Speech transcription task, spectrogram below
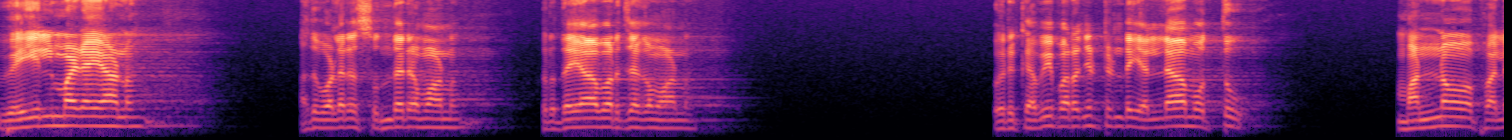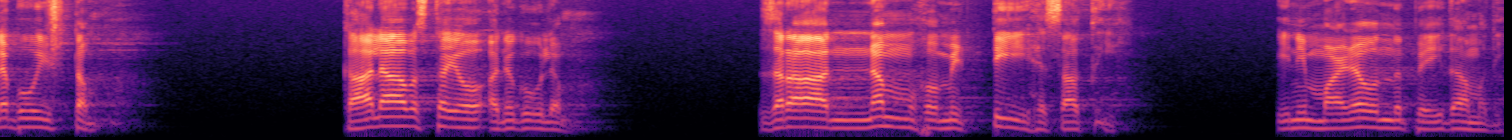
വെയിൽ മഴയാണ്. അത് വളരെ സുന്ദരമാണ്. ഹൃദയാവർജകമാണ്. ഒരു കവി പറഞ്ഞിട്ടുണ്ട് എല്ലാം ഒത്തു മണ്ണോ ഫലഭൂയിഷ്ടം കാലാവസ്ഥയോ അനുകൂലം. ജറാ നം ഹൊ മിട്ടി ഹെസാക്കി ഇനി മഴ ഒന്ന് പെയ്താൽ മതി.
